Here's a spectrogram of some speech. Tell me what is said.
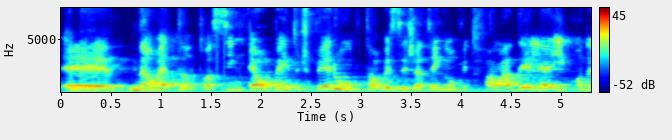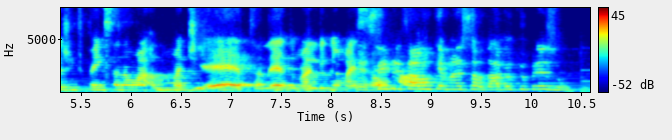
é, não é tanto assim, é o peito de peru. Talvez você já tenha ouvido falar dele aí quando a gente pensa numa, numa dieta, né? Numa linha mais é, saudável. Sempre falam que é mais saudável que o presunto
